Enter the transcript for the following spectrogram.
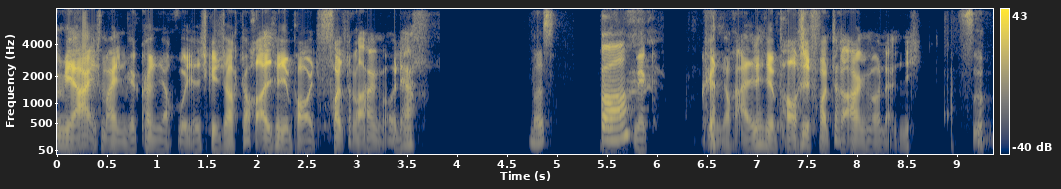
Ja, ich meine, wir können ja ruhig gesagt doch alle eine Pause vertragen, oder? Was? Ja. Wir können doch alle eine Pause vertragen, oder nicht? Ach so.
